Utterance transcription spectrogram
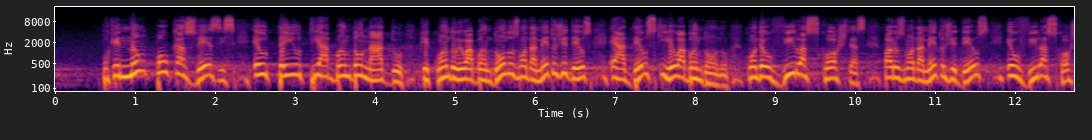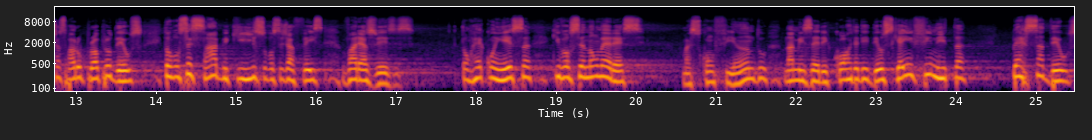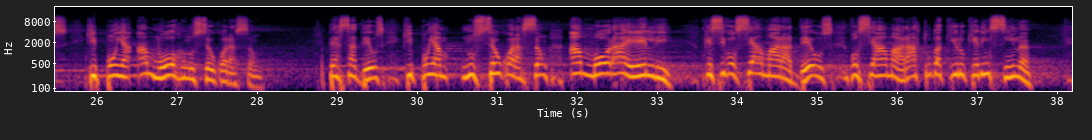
porque não poucas vezes eu tenho te abandonado, porque quando eu abandono os mandamentos de Deus, é a Deus que eu abandono. Quando eu viro as costas para os mandamentos de Deus, eu viro as costas para o próprio Deus. Então você sabe que isso você já fez várias vezes. Então reconheça que você não merece, mas confiando na misericórdia de Deus que é infinita, peça a Deus que ponha amor no seu coração Peça a Deus que ponha no seu coração amor a Ele, porque se você amar a Deus, você amará tudo aquilo que Ele ensina.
